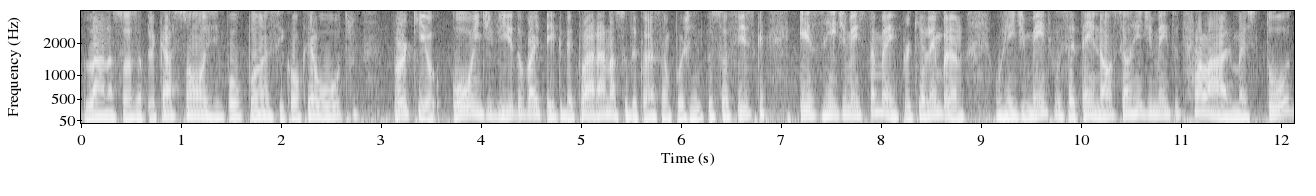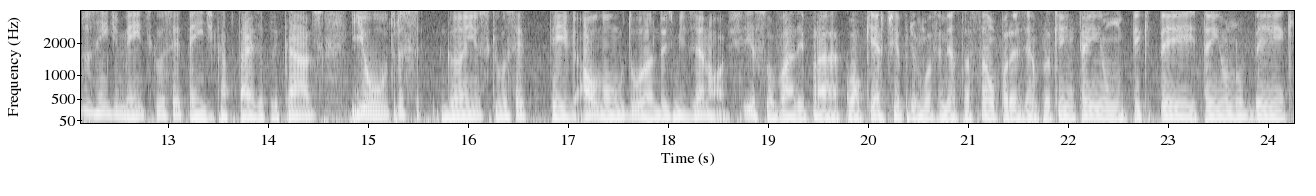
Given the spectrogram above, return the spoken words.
lá nas suas aplicações, em poupança e qualquer outro, porque o indivíduo vai ter que declarar na sua declaração de imposto de renda de pessoa física esses rendimentos também. Porque lembrando, o rendimento que você tem não é um rendimento de salário, mas todos os rendimentos que você tem de capitais aplicados e outros ganhos que você teve ao longo do ano 2019. Isso vale para qualquer tipo de movimentação, por exemplo, quem tem um PicPay, tem um Nubank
